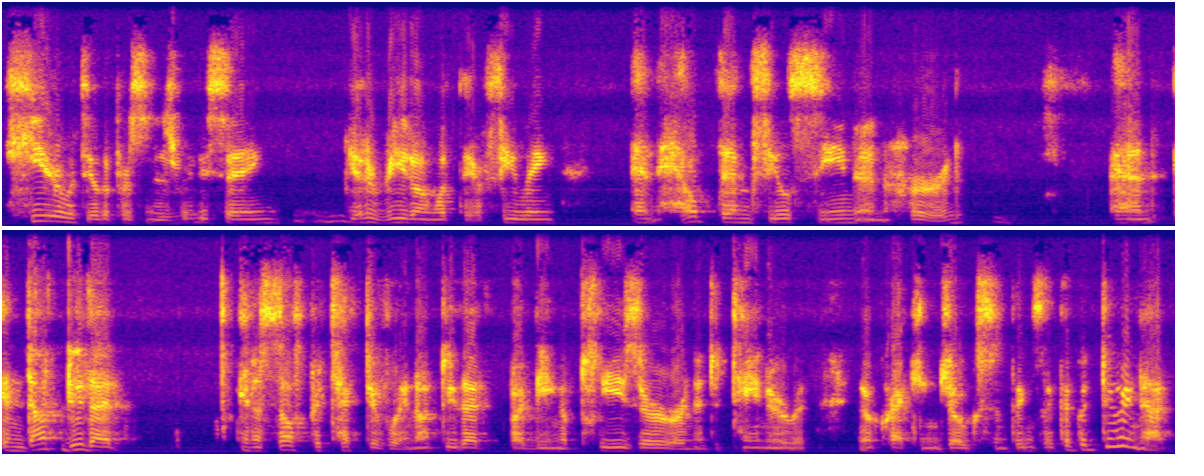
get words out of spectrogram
hear what the other person is really saying, get a read on what they're feeling, and help them feel seen and heard. And, and not do that in a self-protective way, not do that by being a pleaser or an entertainer with you know cracking jokes and things like that, but doing that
